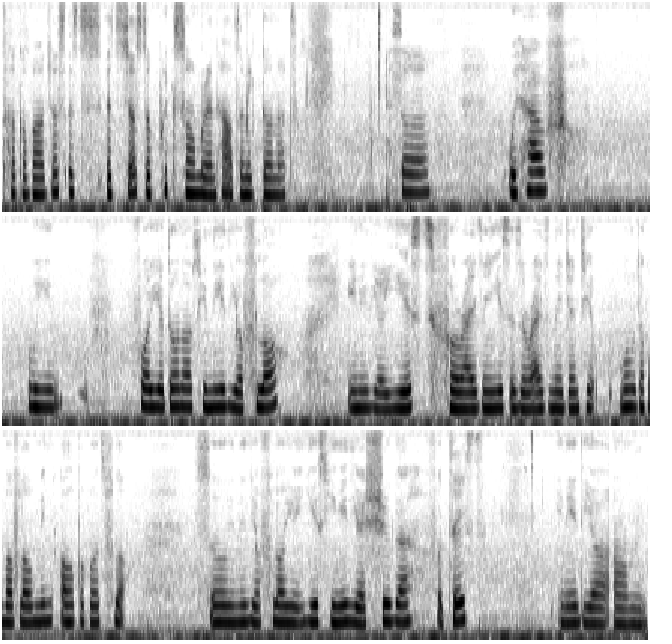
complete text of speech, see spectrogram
talk about just it's it's just a quick summary on how to make donuts. So we have we for your donuts you need your flour, you need your yeast for rising. Yeast is a rising agent. You, when we talk about flour, we mean all purpose flour. So you need your flour, your yeast, you need your sugar for taste, you need your um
